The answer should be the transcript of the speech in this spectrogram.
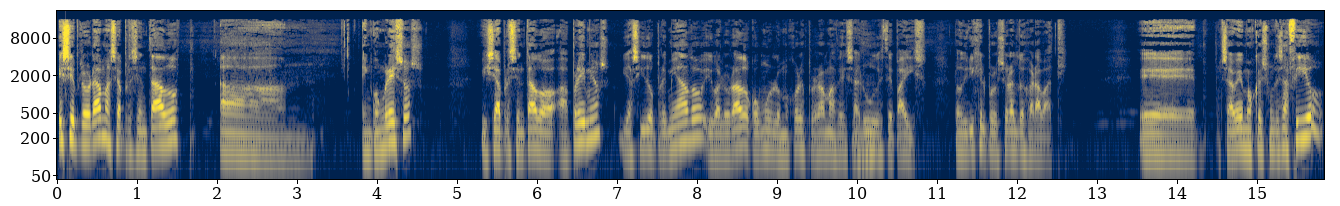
Ese programa se ha presentado a, en congresos, y se ha presentado a, premios y ha sido premiado y valorado como uno de los mejores programas de salud de este país. Lo dirige el profesor Aldo Esgarabati. Eh, sabemos que es un desafío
